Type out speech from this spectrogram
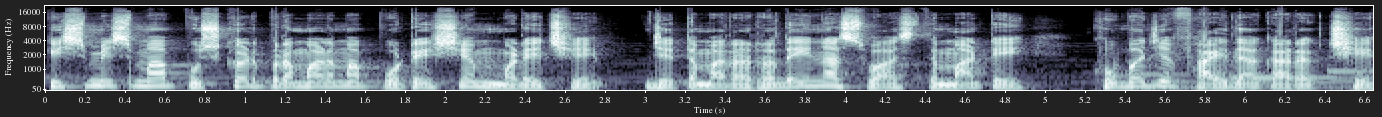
કિશમિશમાં પુષ્કળ પ્રમાણમાં પોટેશિયમ મળે છે, જે તમારા હૃદયના સ્વાસ્થ્ય માટે ખૂબ જ ફાયદાકારક છે.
